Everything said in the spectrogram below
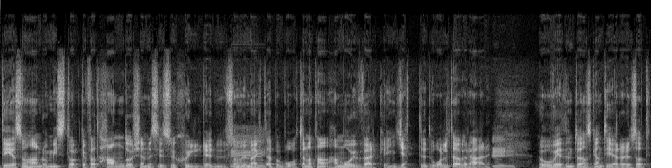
det som han då misstolkar för att han då känner sig så skyldig som vi Mm. märkte här på båten att han, han mår ju verkligen jättedåligt över det här Mm. och vet inte hur han ska hantera det så att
